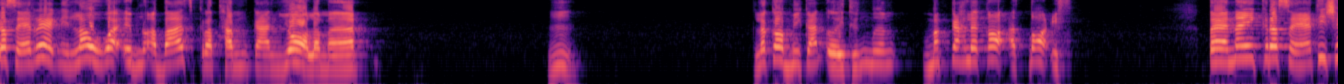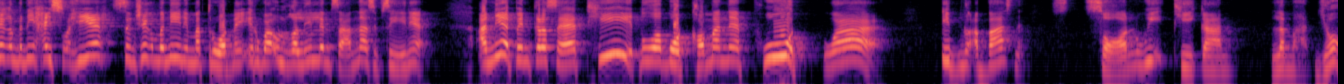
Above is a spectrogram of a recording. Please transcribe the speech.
กระแสแรกนี่เล่าว่าอิบนุอับบาสกระทำการย่อละมาดอืมแล้วก็มีการเอ่ยถึงเมืองมักกะแล้วก็อัตตออิฟแต่ในกระแสที่เชคอัลบานีให้สเฮีซึ่งเชคอัลบานีเนี่ยมาตรวจในอิรวาอุลกอลินเล่มสามหน้าสิบสี่เนี่ยอันนี้เป็นกระแสที่ตัวบทของมันเนี่ยพูดว่าอิบนุอับบาสเนี่ยสอนวิธีการละหมาดย่อ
